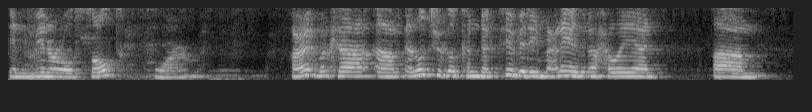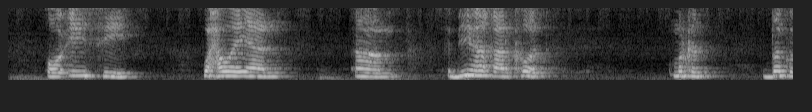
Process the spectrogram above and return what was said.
in mineral salt form. Alright, marka um, electrical conductivity macnaheeduna waxa um, oo waxa weeyaan um, biyaha qaarkood marka dabka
